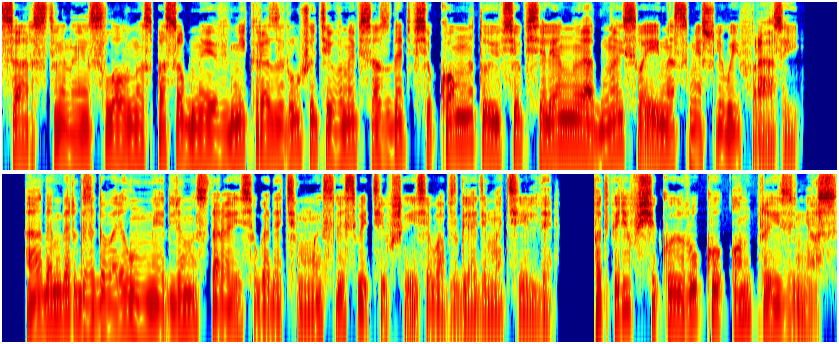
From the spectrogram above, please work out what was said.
царственное, словно способное вмиг разрушить и вновь создать всю комнату и всю Вселенную одной своей насмешливой фразой. Адамберг заговорил медленно, стараясь угадать мысли, светившиеся во взгляде Матильды. Подперев щекой руку, он произнес.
